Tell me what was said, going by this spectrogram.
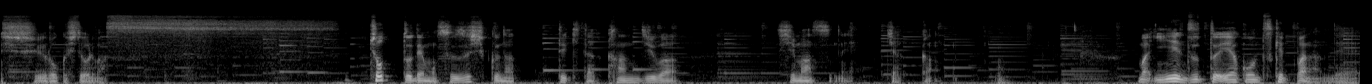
収録しております。ちょっとでも涼しくなってきた感じはしますね。若干。まあ、家ずっとエアコンつけっぱなんで、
